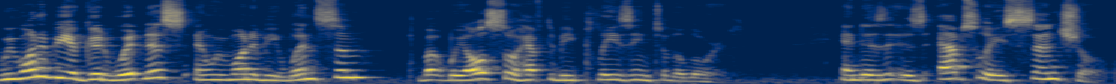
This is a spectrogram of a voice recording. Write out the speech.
we want to be a good witness and we want to be winsome, but we also have to be pleasing to the Lord. And it is absolutely essential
